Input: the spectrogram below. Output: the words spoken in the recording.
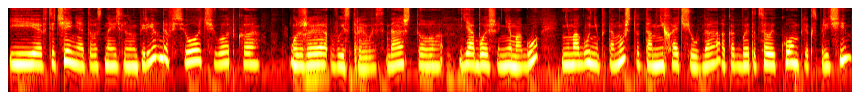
И в течение этого восстановительного периода все четко уже выстроилась, да, что я больше не могу, не могу не потому, что там не хочу, да, а как бы это целый комплекс причин,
